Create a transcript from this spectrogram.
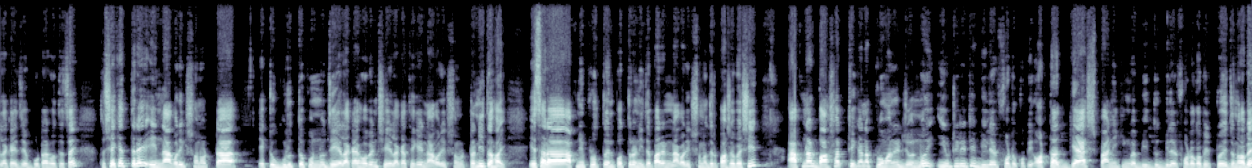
এলাকায় যে ভোটার হতে চায়, তো সেক্ষেত্রে এই নাগরিক সনদটা একটু গুরুত্বপূর্ণ যে এলাকায় হবেন সেই এলাকা থেকে নাগরিক সনদটা নিতে হয়। এছাড়া আপনি প্রত্যয়নপত্র নিতে পারেন নাগরিক সনদের পাশাপাশি। আপনার বাসার ঠিকানা প্রমাণের জন্য ইউটিলিটি বিলের ফটোকপি অর্থাৎ গ্যাস, পানি কিংবা বিদ্যুৎ বিলের ফটোকপির প্রয়োজন হবে।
